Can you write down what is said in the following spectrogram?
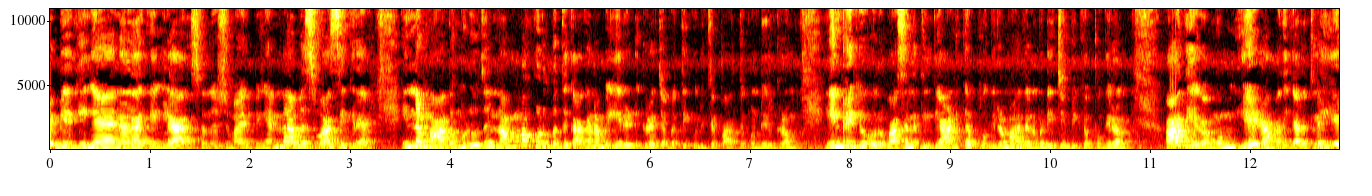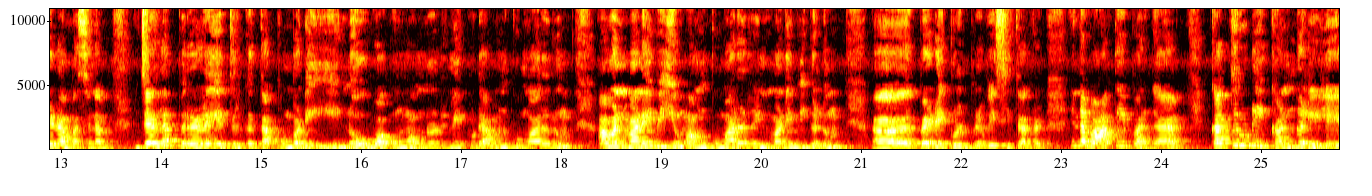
எப்படி இருக்கீங்க? நல்லா இருக்கீங்களா? சந்தோஷமா இருப்பீங்க. நான் விசுவாசிக்கிறேன். இந்த மாதம் முழுவதும் நம்ம குடும்பத்துக்காக நம்ம ஏறெடுக்கிற ஜெபத்தை குறித்து பார்த்து கொண்டிருக்கிறோம். இன்றைக்கு ஒரு வசனத்தை தியானிக்க போகிறோம். அதன்படி ஜெபிக்க போகிறோம். ஆதியகமும் ஏழாம் அதிகாரத்துல ஏழாம் வசனம். ஜல பிரளயத்திற்கு தப்பும்படி நோவாவும் அவனுடனே கூட அவன் குமாரரும் அவன் மனைவியும் அவன் குமாரரின் மனைவிகளும் பேடைக்குள் பேழைக்குள் பிரவேசித்தார்கள். இந்த வார்த்தையை பாருங்க. கத்தருடைய கண்களிலே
